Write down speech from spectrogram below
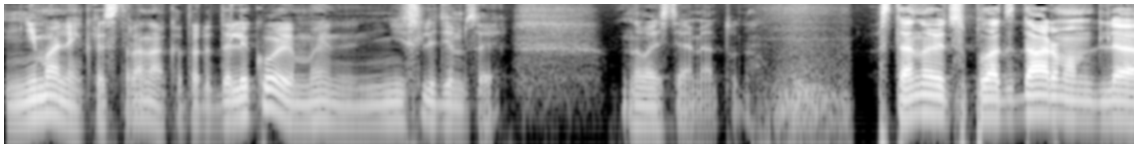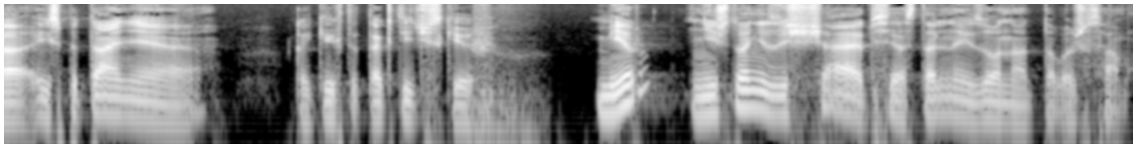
не маленькая страна, которая далеко, и мы не следим за новостями оттуда. Становится плацдармом для испытания каких-то тактических мер, ничто не защищает все остальные зоны от того же самого.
